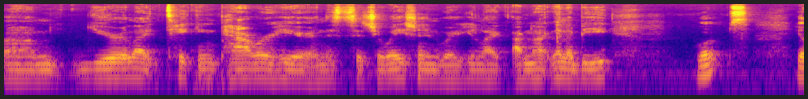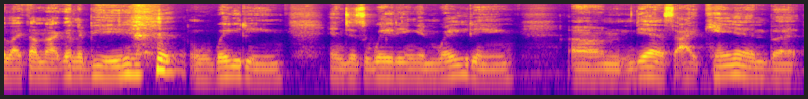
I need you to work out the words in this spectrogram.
um, you're like taking power here in this situation where you're like i'm not going to be whoops you're like i'm not going to be waiting and just waiting and waiting um, yes i can but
